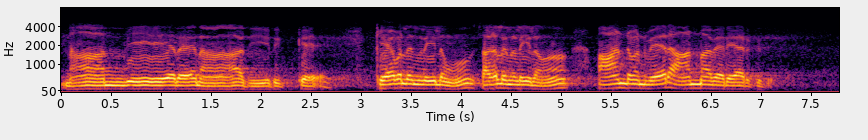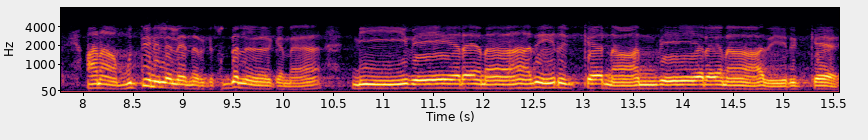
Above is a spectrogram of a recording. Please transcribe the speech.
நான் வேற நாதிருக்க. கேவல நிலையிலும் சகல நிலையிலும் ஆண்டவன் வேற ஆன்மா வேறையா இருக்குது. ஆனா முத்தி நிலையில என்ன இருக்கு? சுத்த நிலையில இருக்கு என்ன? நீ வேற நாது இருக்க நான் வேற நாது இருக்க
